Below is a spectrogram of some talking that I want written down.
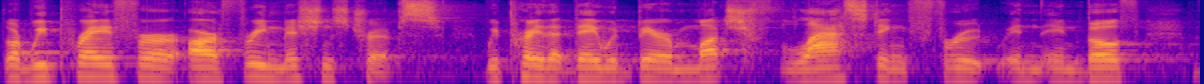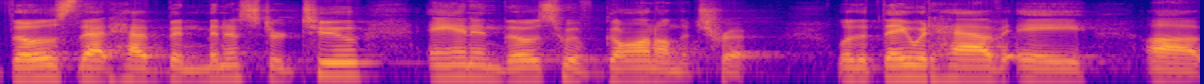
Lord, we pray for our three missions trips. We pray that they would bear much lasting fruit in, in both those that have been ministered to and in those who have gone on the trip. Lord, that they would have a uh,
